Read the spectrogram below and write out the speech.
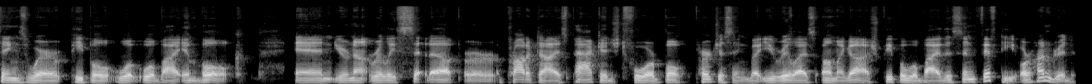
things where people will, will buy in bulk and you're not really set up or productized, packaged for bulk purchasing, but you realize, oh my gosh, people will buy this in 50 or 100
